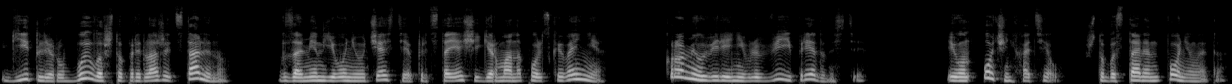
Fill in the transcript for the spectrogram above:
Гитлеру было что предложить Сталину взамен его неучастия в предстоящей германо-польской войне, кроме уверений в любви и преданности. И он очень хотел, чтобы Сталин понял это.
